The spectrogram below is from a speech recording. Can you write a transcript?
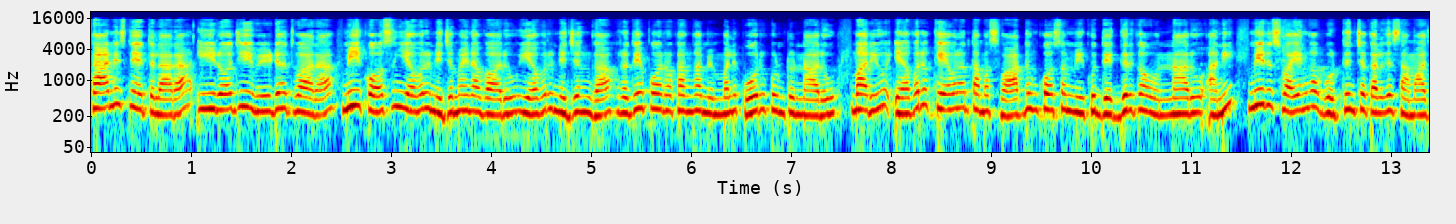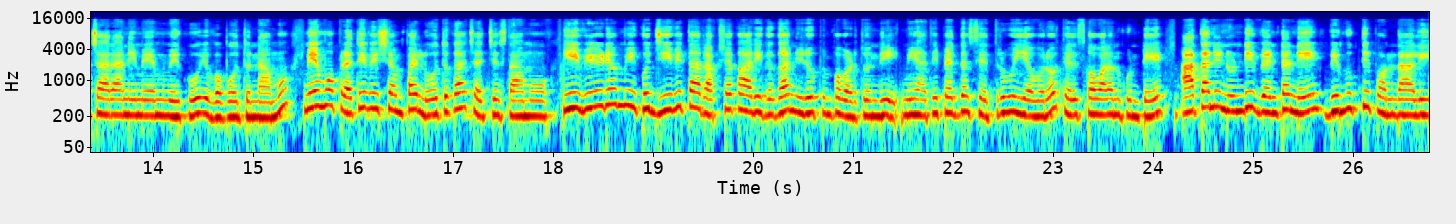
కానీ స్నేహితులారా ఈ రోజు ఈ వీడియో ద్వారా మీ కోసం ఎవరు నిజమైన వారు ఎవరు నిజంగా హృదయపూర్వకంగా మిమ్మల్ని కోరుకుంటున్నారు మరియు ఎవరు కేవలం తమ స్వార్థం కోసం మీకు దగ్గరగా ఉన్నారు అని మీరు స్వయంగా గుర్తించగలిగే సమాచారాన్ని మేము మీకు ఇవ్వబోతున్నాము. మేము ప్రతి విషయంపై లోతుగా చర్చిస్తాము. ఈ వీడియో మీకు జీవిత రక్షకారిగా నిరూపింపబడుతుంది. మీ అతిపెద్ద శత్రువు ఎవరో తెలుసుకోవాలనుకుంటే అతని నుండి వెంటనే విముక్తి పొందాలి.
